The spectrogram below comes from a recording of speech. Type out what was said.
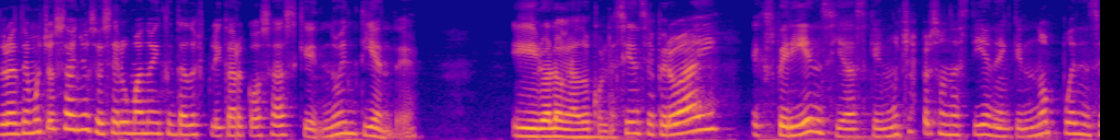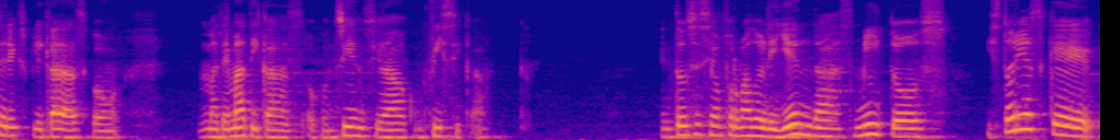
Durante muchos años el ser humano ha intentado explicar cosas que no entiende y lo ha logrado con la ciencia, pero hay experiencias que muchas personas tienen que no pueden ser explicadas con matemáticas o con ciencia o con física. Entonces se han formado leyendas, mitos, historias que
